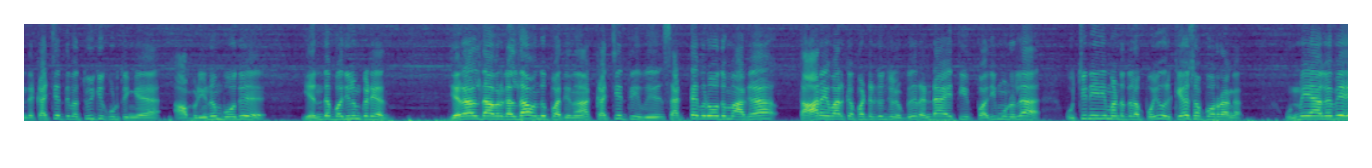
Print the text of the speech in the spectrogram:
இந்த கச்சத்தீவை தூக்கி கொடுத்தீங்க அப்படின்னும் போது எந்த பதிலும் கிடையாது. ஜெயலலிதா அவர்கள் தான் வந்து பார்த்தீங்கன்னா கச்சத்தீவு சட்டவிரோதமாக தாரை வார்க்கப்பட்டிருக்குன்னு சொல்லிவிட்டு ரெண்டாயிரத்தி பதிமூணில் உச்சநீதிமன்றத்தில் போய் ஒரு கேஸை போடுறாங்க. உண்மையாகவே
